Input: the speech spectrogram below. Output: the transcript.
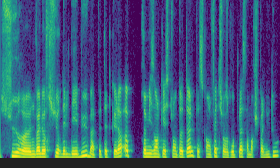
sur une valeur sûre dès le début, bah, peut-être que là, hop, remise en question totale, parce qu'en fait, sur ce groupe-là, ça ne marche pas du tout.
